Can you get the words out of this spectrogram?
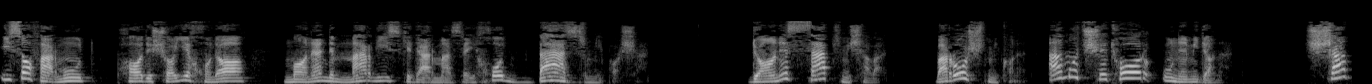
عیسی فرمود پادشاهی خدا مانند مردی است که در مزرعه خود بذر می پاشد. دانه ثبت می شود و رشد می کند. اما چطور او نمی داند. شب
